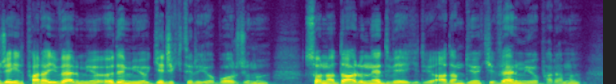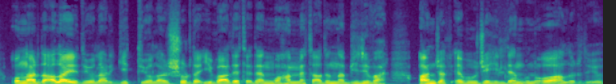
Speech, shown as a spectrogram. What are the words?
Cehil parayı vermiyor, ödemiyor, geciktiriyor borcunu. Sonra Darun Nedve'ye gidiyor. Adam diyor ki vermiyor paramı. Onlar da alay ediyorlar. Git diyorlar şurada ibadet eden Muhammed adında biri var. Ancak Ebu Cehil'den bunu o alır diyor.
